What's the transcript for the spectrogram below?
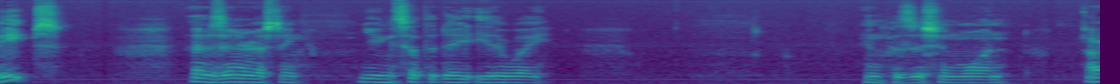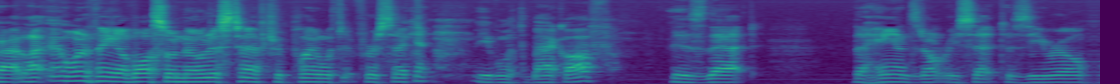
beeps. That is interesting. You can set the date either way in position one. All right, one thing I've also noticed after playing with it for a second, even with the back off, is that the hands don't reset to zero.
